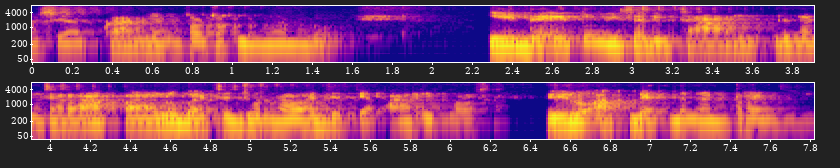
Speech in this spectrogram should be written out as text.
persiapkan yang cocok dengan lo ide itu bisa dicari dengan cara apa? Lu baca jurnal aja tiap hari kalau salah. Jadi lu update dengan tren.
